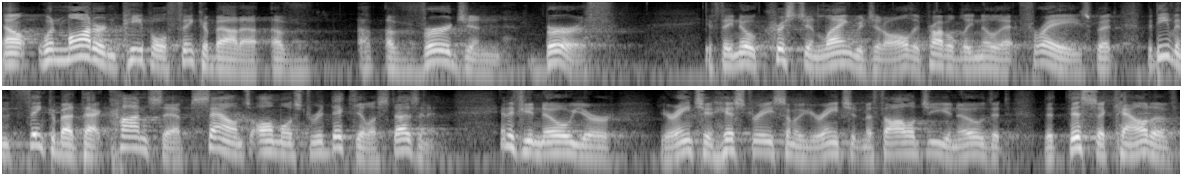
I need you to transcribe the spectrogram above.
Now, when modern people think about a, a, a virgin birth, if they know Christian language at all, they probably know that phrase, but, but even think about that concept sounds almost ridiculous, doesn't it? And if you know your, your ancient history, some of your ancient mythology, you know that, that this account of,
